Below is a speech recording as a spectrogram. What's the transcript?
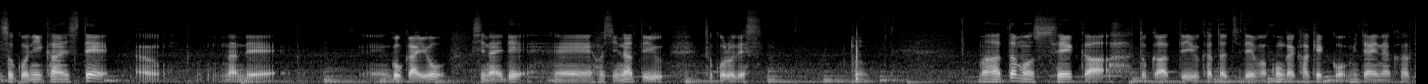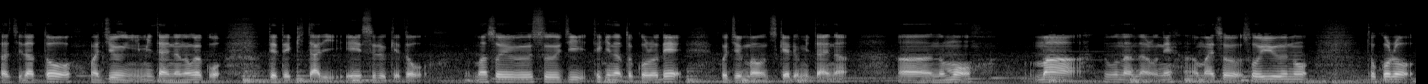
そこに関して、うん、なんで誤解をしないでほ、えー、しいなっていうところです。まあ、あとも成果とかっていう形で、まあ、今回かけっこみたいな形だと、まあ、順位みたいなのがこう出てきたりするけど、まあ、そういう数字的なところでこう順番をつけるみたいなあのもまあどうなんだろうねあんまりそうそういうのところ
